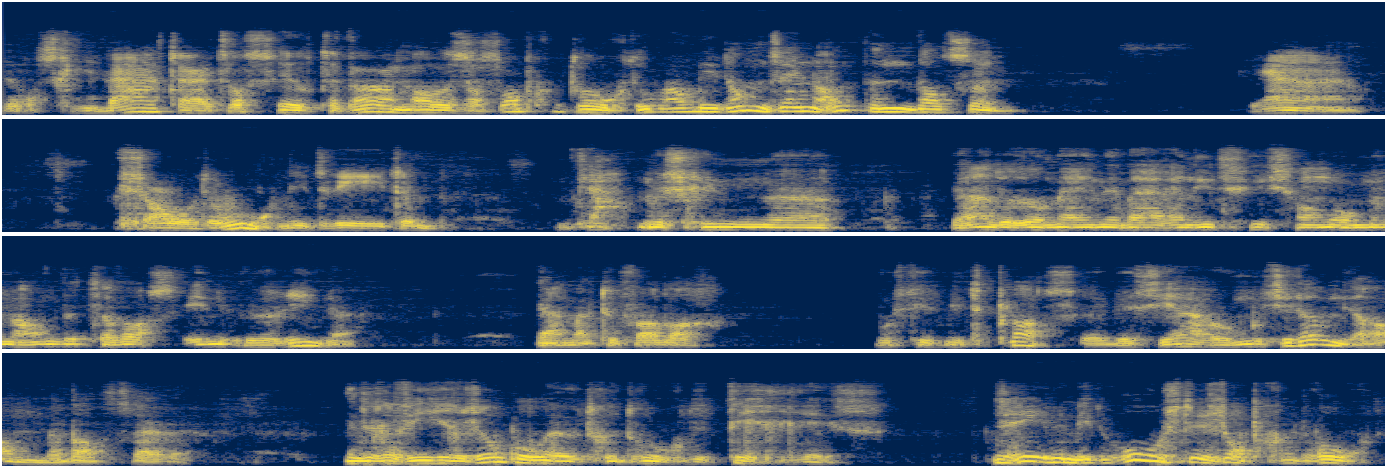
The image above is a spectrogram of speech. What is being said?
Er was geen water, het was veel te warm, alles was opgedroogd. Hoe wou hij dan zijn handen wassen? Ja, ik zou het ook niet weten. Ja, misschien, uh, ja, de Romeinen waren niet vies van om hun handen te wassen in urine. Ja, maar toevallig moest hij niet plassen. Dus ja, hoe moet je dan je handen wassen? de rivier is ook al uitgedroogd, de Tigris. Het hele Midden-Oosten is opgedroogd.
